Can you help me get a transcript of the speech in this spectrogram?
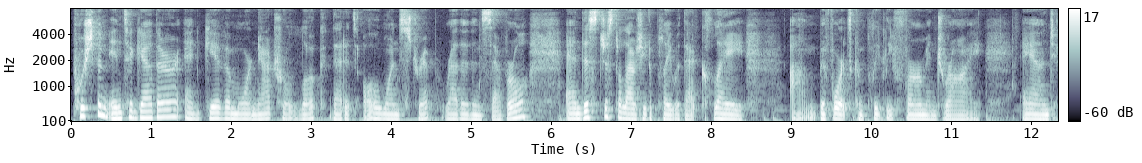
push them in together and give a more natural look that it's all one strip rather than several. And this just allows you to play with that clay um, before it's completely firm and dry. And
